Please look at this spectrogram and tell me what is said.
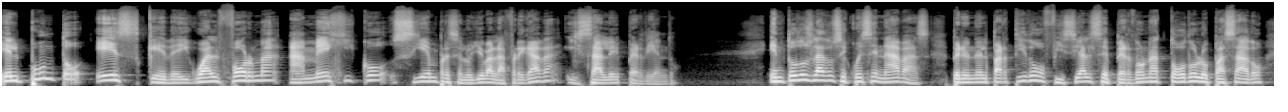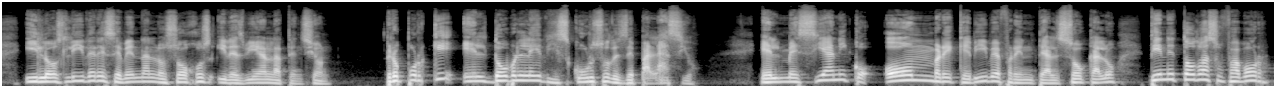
El punto es que de igual forma a México siempre se lo lleva la fregada y sale perdiendo. En todos lados se cuecen habas, pero en el partido oficial se perdona todo lo pasado y los líderes se vendan los ojos y desvían la atención. Pero ¿por qué el doble discurso desde Palacio? El mesiánico hombre que vive frente al zócalo tiene todo a su favor,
